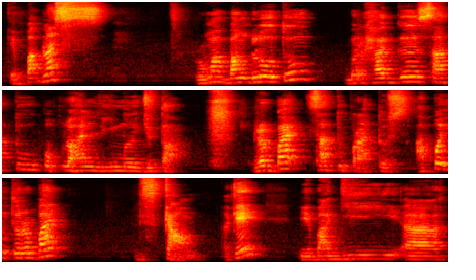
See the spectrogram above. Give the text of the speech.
Okay, 14. Rumah banglo tu berharga 1.5 juta. Rebat 1%. Apa itu rebat? discount. Okay? Dia bagi uh,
